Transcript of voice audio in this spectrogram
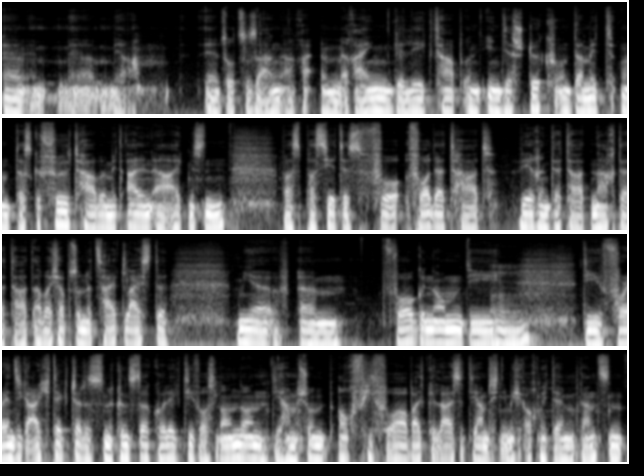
ähm, ja, äh, sozusagen ähm, reingelegt habe und in das Stück und damit und das gefüllt habe mit allen Ereignissen, was passiert ist vor, vor der Tat, während der Tat, nach der Tat. Aber ich habe so eine Zeitleiste mir ähm, vorgenommen, die, mhm. die Forensic Architecture, das ist ein Künstlerkollektiv aus London, die haben schon auch viel Vorarbeit geleistet. Die haben sich nämlich auch mit dem ganzen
